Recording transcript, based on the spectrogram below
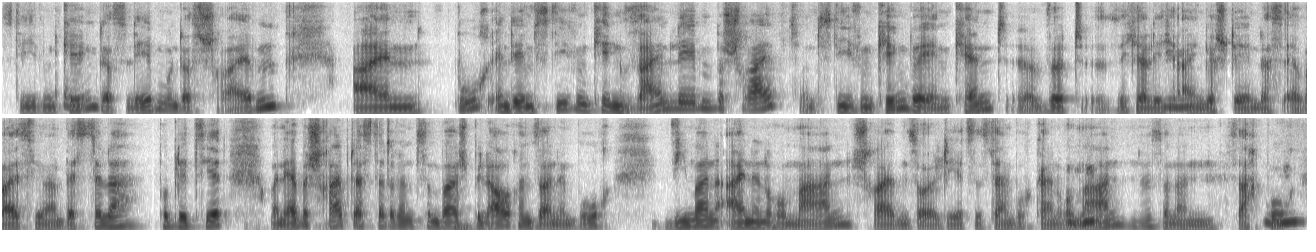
Stephen okay. King, Das Leben und das Schreiben. Ein Buch, in dem Stephen King sein Leben beschreibt. Und Stephen King, wer ihn kennt, äh, wird sicherlich mhm. eingestehen, dass er weiß, wie man Bestseller publiziert. Und er beschreibt das da drin zum Beispiel auch in seinem Buch, wie man einen Roman schreiben sollte. Jetzt ist dein Buch kein mhm. Roman, mhm. ne, sondern ein Sachbuch. Mhm.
